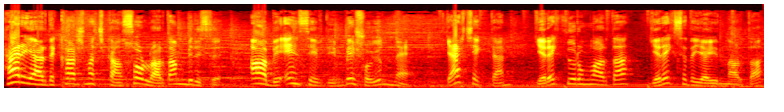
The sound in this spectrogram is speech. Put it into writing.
Her yerde karşıma çıkan sorulardan birisi. Abi en sevdiğin 5 oyun ne? Gerçekten gerek yorumlarda gerekse de yayınlarda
